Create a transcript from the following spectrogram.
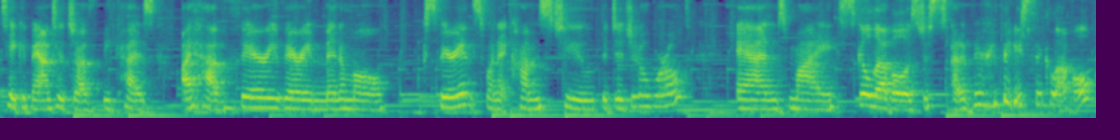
take advantage of because I have very, very minimal experience when it comes to the digital world. And my skill level is just at a very basic level.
